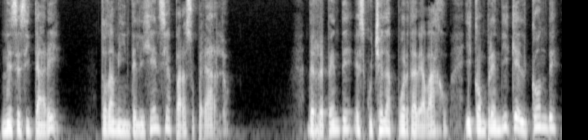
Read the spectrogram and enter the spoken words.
necesitaré toda mi inteligencia para superarlo. De repente escuché la puerta de abajo y comprendí que el conde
